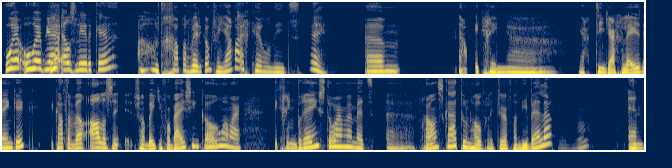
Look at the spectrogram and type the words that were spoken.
Hoe heb, hoe heb jij Ja. Els leren kennen? Oh, wat grappig. Weet ik ook van jou eigenlijk helemaal niet. Nee. Ehm, nou, ik ging eh, ja, tien jaar geleden, denk ik. Ik had er wel alles in- zo'n beetje voorbij zien komen. Maar ik ging brainstormen met eh Franska, toen hoofdredacteur van Libelle. Mhm. En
